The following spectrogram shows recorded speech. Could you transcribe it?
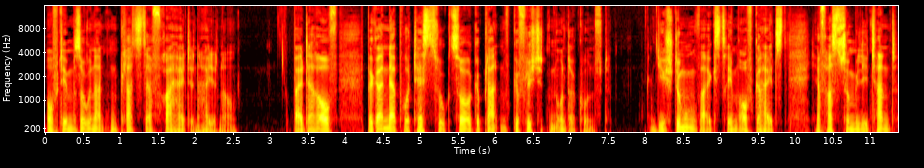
auf dem sogenannten Platz der Freiheit in Heidenau. Bald darauf begann der Protestzug zur geplanten Geflüchtetenunterkunft. Die Stimmung war extrem aufgeheizt, ja fast schon militant.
